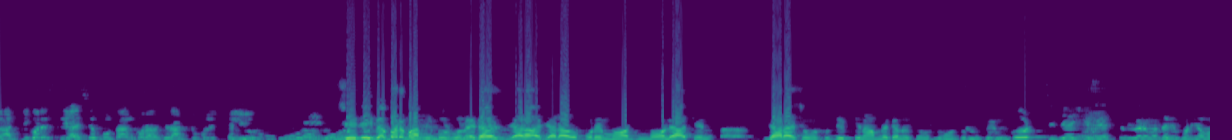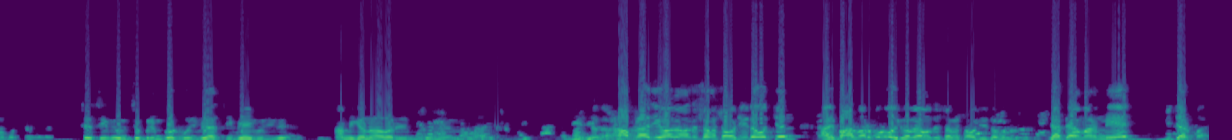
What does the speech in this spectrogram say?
রাজ্য করে সিআইসি মোতায়েন করা হয়েছে রাজ্য পুলিশ ফেলিওর সে এই ব্যাপারে আমি বলবো না এটা যারা যারা উপরে মহল- মহলে আছেন যারা এই সমস্ত দেখছেন আমরা কেন এই সমস্ত মন্তব্য করব? কোর্ট সিবিআই কে বৃহস্পতিবারের মধ্যে রিপোর্ট জমা করতে বলে সে সিবি- সুপ্রিম কোর্ট বুঝবে আর সিবিআই বুঝবে আমি কেন আবার। আপনারা যেভাবে আমাদের সঙ্গে সহযোগিতা করছেন আমি বারবার বলব ওইভাবে আমাদের সঙ্গে সহযোগিতা করুন যাতে আমার মেয়ে বিচার পায়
